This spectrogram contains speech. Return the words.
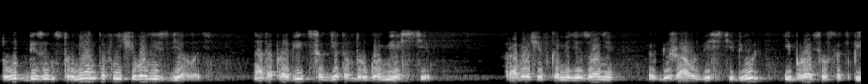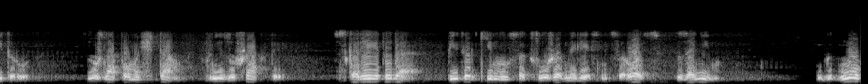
«Тут без инструментов ничего не сделать. Надо пробиться где-то в другом месте». Рабочий в комбинезоне вбежал в вестибюль и бросился к Питеру. «Нужна помощь там, внизу шахты. Скорее туда!» Питер кинулся к служебной лестнице. «Ройс, за ним!» К дну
